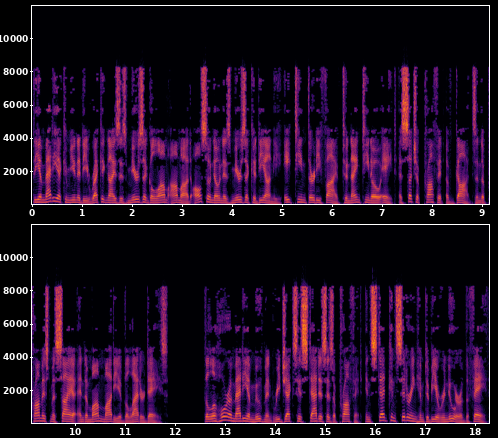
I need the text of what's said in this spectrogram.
The Ahmadiyya community recognizes Mirza Ghulam Ahmad also known as Mirza Qadiani (1835–1908) as such a prophet of God's and the promised Messiah and Imam Mahdi of the latter days. The Lahore Ahmadiyya movement rejects his status as a prophet, instead considering him to be a renewer of the faith.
